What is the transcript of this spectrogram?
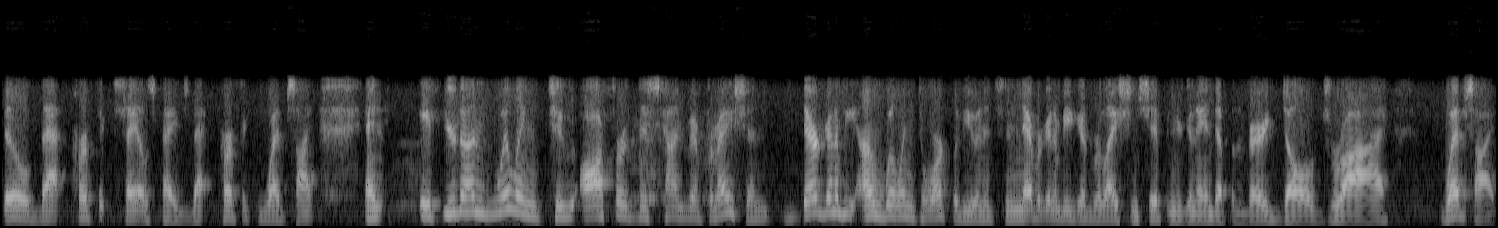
build that perfect sales page, that perfect website. And if you're unwilling to offer this kind of information, they're going to be unwilling to work with you, and it's never going to be a good relationship, and you're going to end up with a very dull, dry website.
